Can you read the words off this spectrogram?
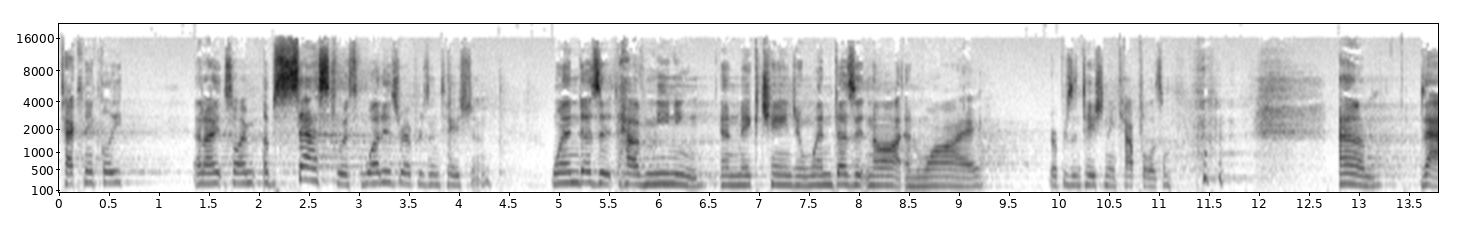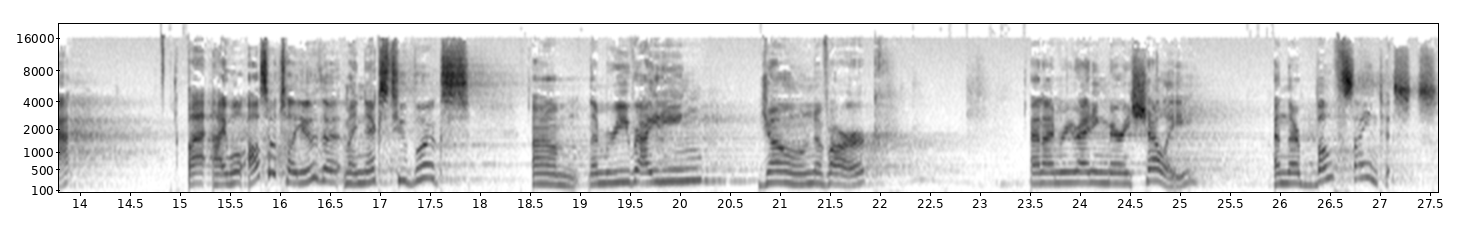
Technically. And I, so I'm obsessed with what is representation. When does it have meaning and make change, and when does it not, and why? representation in capitalism. um, that. But I will also tell you that my next two books, um, I'm rewriting Joan of Arc, and I'm rewriting Mary Shelley, and they're both scientists.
